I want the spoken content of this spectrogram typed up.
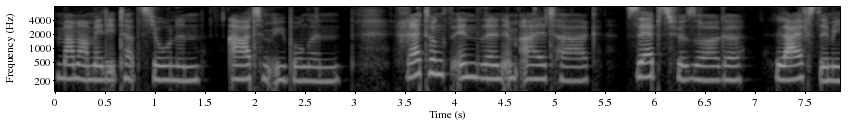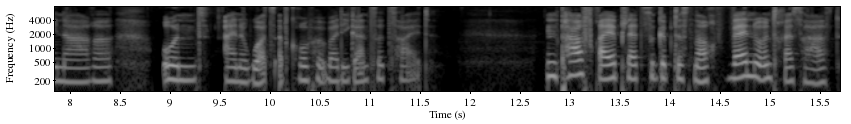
Mama-Meditationen, Atemübungen, Rettungsinseln im Alltag, Selbstfürsorge, Live-Seminare und eine WhatsApp-Gruppe über die ganze Zeit. Ein paar freie Plätze gibt es noch. Wenn du Interesse hast,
